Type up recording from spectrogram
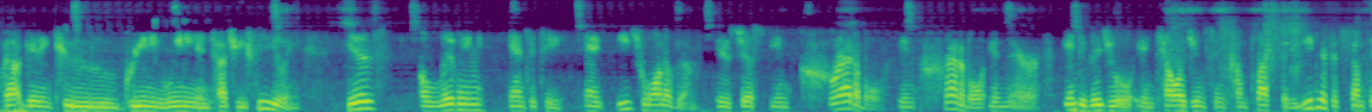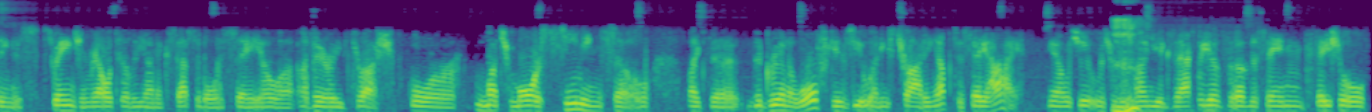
without getting too greeny weeny and touchy feely, is a living entity. And each one of them is just incredible, incredible in their individual intelligence and complexity, even if it's something as strange and relatively inaccessible as, say, oh, a, a varied thrush, or much more seeming so, like the, the grin a wolf gives you when he's trotting up to say hi. You know, which which mm-hmm. remind you exactly of, of the same facial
